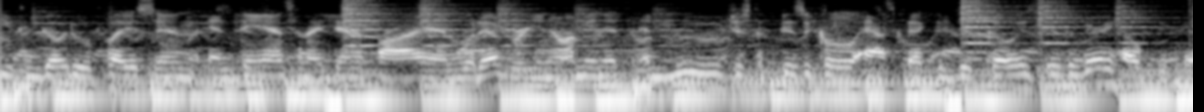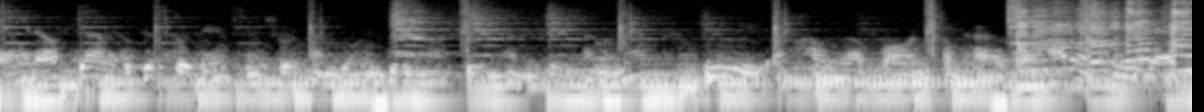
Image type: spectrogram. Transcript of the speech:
you can go to a place and, and dance and identify and whatever, you know, I mean, it, and move, just the physical aspect of disco is, is a very healthy thing, you know? Yeah, the disco dancing short time ago and getting off getting great time. I'm really hung up on some kind of. I don't see it as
